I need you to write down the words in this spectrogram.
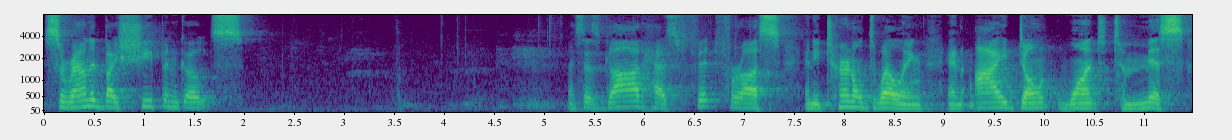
surrounded by sheep and goats. And says, God has fit for us an eternal dwelling, and I don't want to miss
